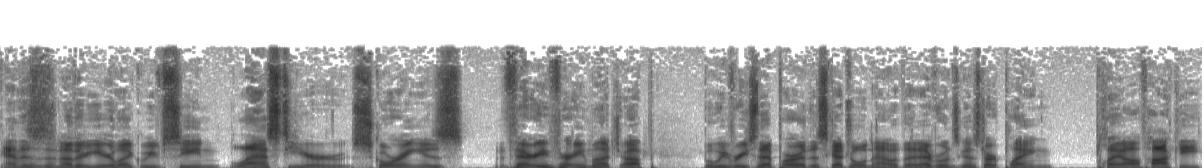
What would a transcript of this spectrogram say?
And this is another year like we've seen last year. Scoring is very, very much up, but we've reached that part of the schedule now that everyone's going to start playing playoff hockey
